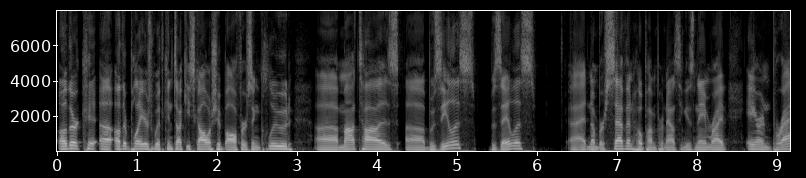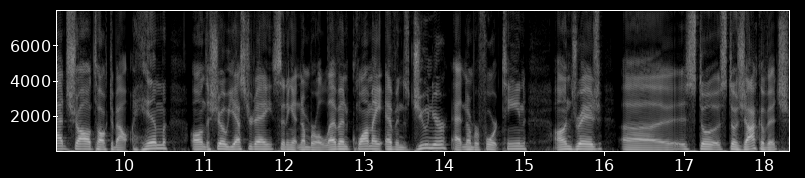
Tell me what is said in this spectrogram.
Other uh, other players with Kentucky scholarship offers include uh, Matas uh, Buzelis, Buzelis at number seven. Hope I'm pronouncing his name right. Aaron Bradshaw talked about him on the show yesterday, sitting at number 11. Kwame Evans Jr. at number 14. Andrej uh, Stojakovic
